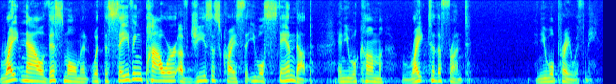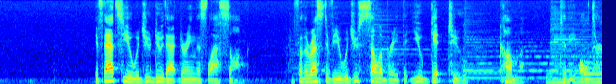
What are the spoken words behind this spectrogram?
right now, this moment, with the saving power of Jesus Christ that you will stand up and you will come right to the front and you will pray with me? If that's you, would you do that during this last song? And for the rest of you, would you celebrate that you get to come to the altar?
